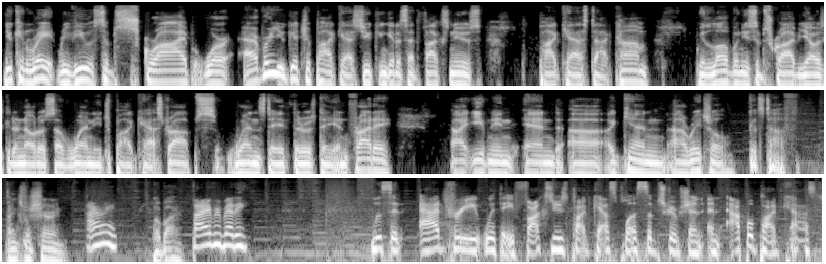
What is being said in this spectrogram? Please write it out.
you can rate, review, subscribe wherever you get your podcast. You can get us at foxnewspodcast.com. We love when you subscribe. You always get a notice of when each podcast drops Wednesday, Thursday, and Friday uh, evening. And uh, again, uh, Rachel, good stuff. Thanks for sharing. All right. Bye bye. Bye, everybody. Listen ad free with a Fox News Podcast Plus subscription and Apple Podcast.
